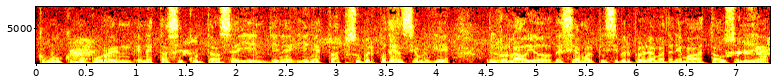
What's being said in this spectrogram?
como, como ocurre en, estas circunstancias y en, y, en, esta superpotencia, porque el rolado, yo decíamos al principio del programa, tenemos a Estados Unidos,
